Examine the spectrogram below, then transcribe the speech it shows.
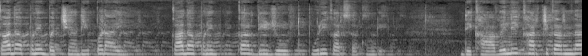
ਕਦ ਆਪਣੇ ਬੱਚਿਆਂ ਦੀ ਪੜ੍ਹਾਈ, ਕਦ ਆਪਣੇ ਘਰ ਦੀ ਜ਼ਰੂਰਤ ਪੂਰੀ ਕਰ ਸਕੋਗੇ? ਦਿਖਾਵੇ ਲਈ ਖਰਚ ਕਰਨ ਦਾ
